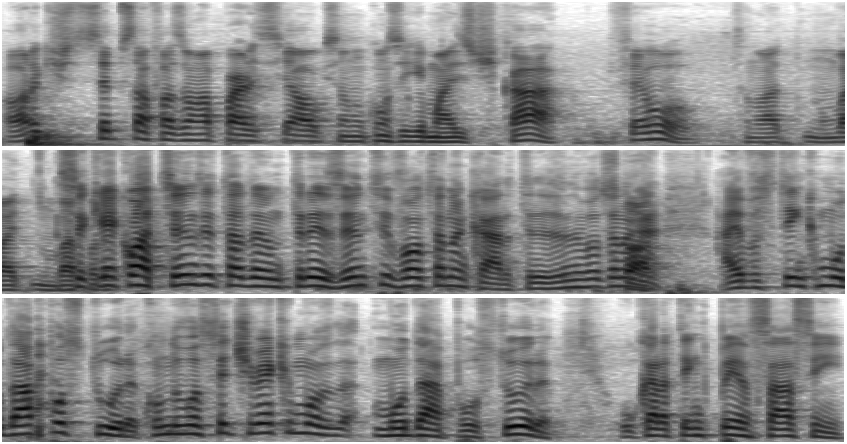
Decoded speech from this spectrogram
A hora que você precisar fazer uma parcial que você não conseguir mais esticar, ferrou. Você não vai, não vai, não vai Você poder- quer 400 e tá dando 300 e volta na cara, 300 e volta na Stop. cara. Aí você tem que mudar a postura. Quando você tiver que muda- mudar a postura, o cara tem que pensar assim:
